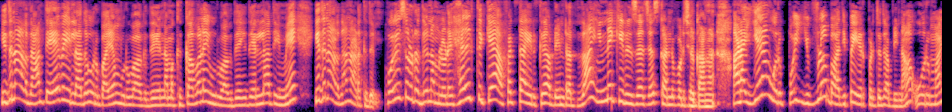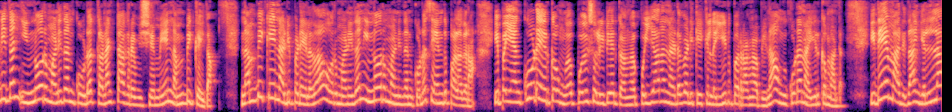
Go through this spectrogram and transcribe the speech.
இதனாலதான் தேவையில்லாத ஒரு பயம் உருவாகுது நமக்கு கவலை உருவாகுது இது எல்லாத்தையுமே இதனாலதான் நடக்குது. பொய் சொல்றது நம்மளோட ஹெல்த்துக்கே அஃபெக்ட் ஆயிருக்கு அப்படின்றது தான் இன்னைக்கு ரிசர்ச்சர்ஸ் கண்டுபிடிச்சிருக்காங்க. ஆனா ஏன் ஒரு பொய் இவ்ளோ பாதிப்பை ஏற்படுத்துது அப்படின்னா ஒரு மனிதன் இன்னொரு மனிதன் கூட கனெக்ட் ஆகிற விஷயமே நம்பிக்கை தான் நம்பிக்கையின் அடிப்படையில தான் ஒரு மனிதன் இன்னொரு மனிதன் கூட சேர்ந்து பழகுறான். இப்ப என் கூட இருக்கவங்க பொய் சொல்லிட்டே இருக்காங்க பொய்யான நடவடிக்கைகள்ல ஈடுபடுறாங்க அப்படின்னா அவங்க கூட நான் இருக்க மாட்டேன். இதே மாதிரிதான் எல்லா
